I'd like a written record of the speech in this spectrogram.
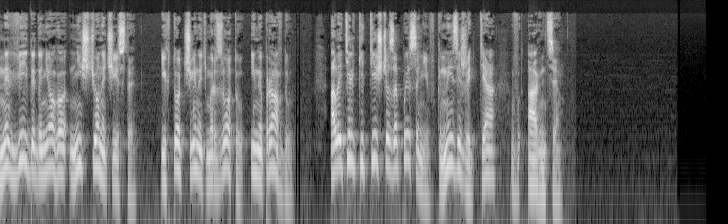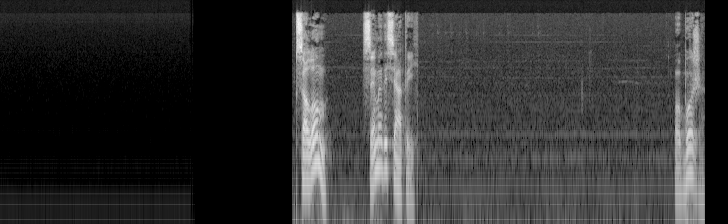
Не ввійде до нього ніщо нечисте, і хто чинить мерзоту і неправду, але тільки ті, що записані в книзі життя в Агнця. Псалом 70 О Боже,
